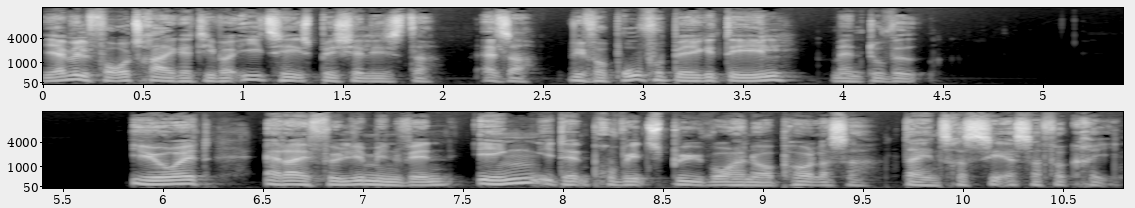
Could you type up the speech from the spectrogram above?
Jeg vil foretrække, at de var IT-specialister. Altså, vi får brug for begge dele, men du ved. I øvrigt er der ifølge min ven ingen i den provinsby, hvor han opholder sig, der interesserer sig for krigen.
